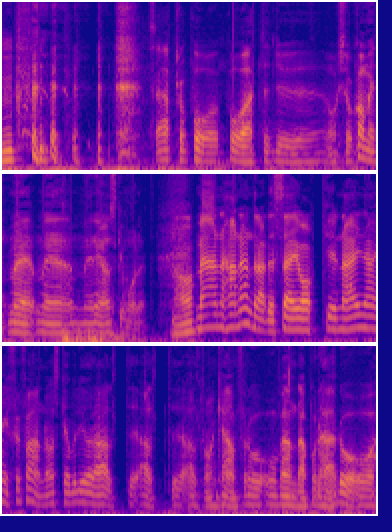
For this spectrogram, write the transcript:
Mm. Så apropå på att du också kommit med, med, med det önskemålet. Ja. Men han ändrade sig och nej nej för fan de ska väl göra allt, allt, allt vad de kan för att, att vända på det här då. Och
